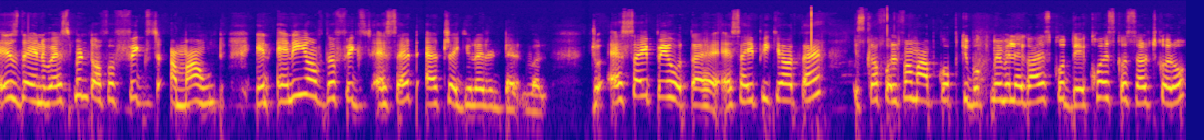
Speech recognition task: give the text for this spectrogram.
is the investment of a fixed amount in any of the fixed asset at regular interval. जो एस आई पे होता है एस आई क्या होता है? इसका फुल फॉर्म आपको आपकी बुक में मिलेगा, इसको देखो, इसको सर्च करो,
